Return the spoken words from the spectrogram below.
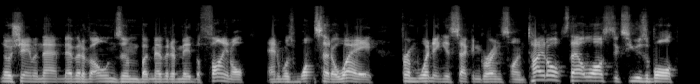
No shame in that. Medvedev owns him, but Medvedev made the final and was one set away from winning his second Grand Slam title. So that loss is excusable.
